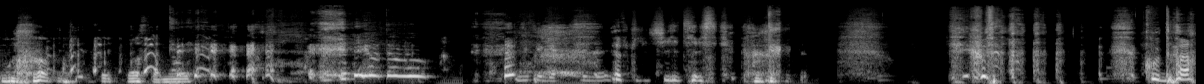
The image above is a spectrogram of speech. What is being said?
Боб, ты просто, ну, Я утонул. Нифига себе. Отключитесь. Куда? Куда?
